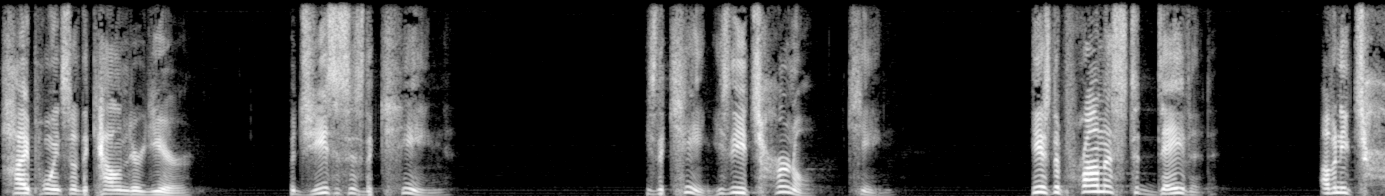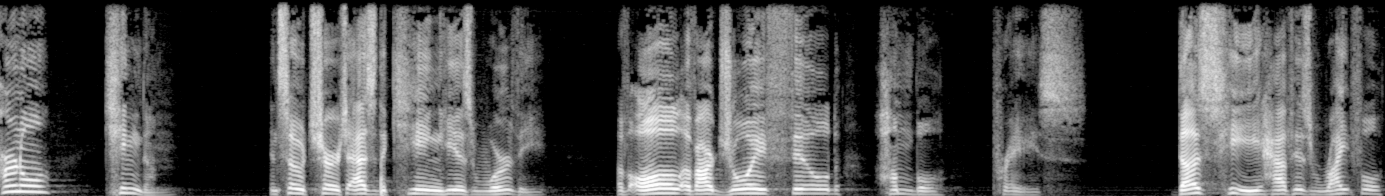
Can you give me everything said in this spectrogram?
high points of the calendar year, but Jesus is the King. He's the King, He's the eternal King. He is the promise to David of an eternal kingdom and so, church, as the King, he is worthy of all of our joy filled, humble praise. Does he have his rightful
